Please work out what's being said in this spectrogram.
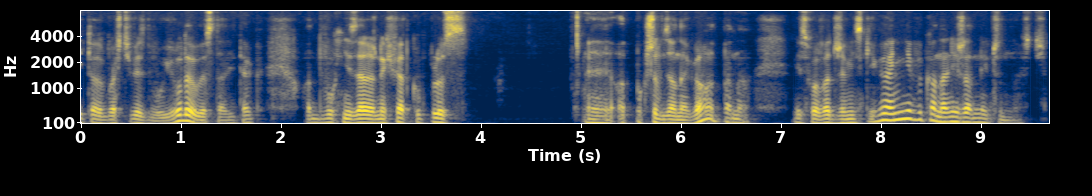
i to właściwie z dwóch źródeł dostali, tak? Od dwóch niezależnych świadków plus y, od pokrzywdzonego, od pana Wiesława Drzemińskiego, oni nie wykonali żadnej czynności.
